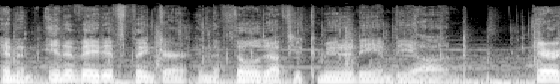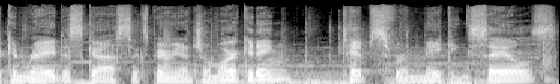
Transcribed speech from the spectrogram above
and an innovative thinker in the Philadelphia community and beyond. Erik and Ray discuss experiential marketing, tips for making sales,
